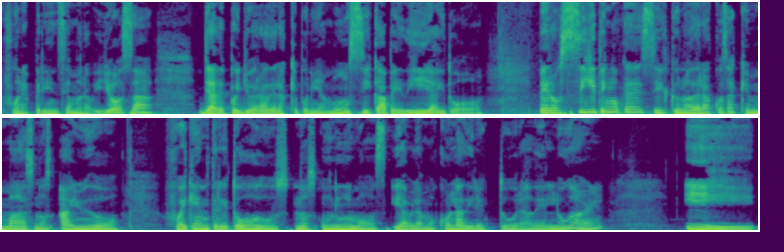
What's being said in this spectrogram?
Fue una experiencia maravillosa. Ya después yo era de las que ponía música, pedía y todo. Pero sí tengo que decir que una de las cosas que más nos ayudó fue que entre todos nos unimos y hablamos con la directora del lugar y,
